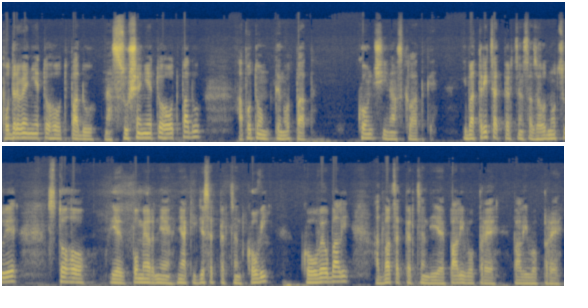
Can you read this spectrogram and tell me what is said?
podrvenie toho odpadu, na sušenie toho odpadu a potom ten odpad končí na skladke. Iba 30% sa zhodnocuje, z toho je pomerne nejakých 10% kovy, kovové obaly a 20% je palivo pre, palivo pre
